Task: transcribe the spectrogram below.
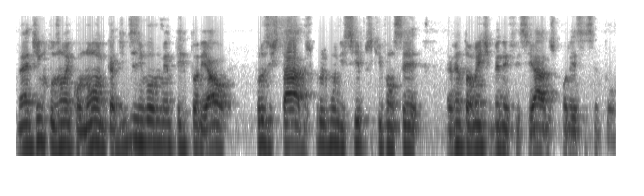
né, de inclusão econômica, de desenvolvimento territorial para os estados, para os municípios que vão ser eventualmente beneficiados por esse setor.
